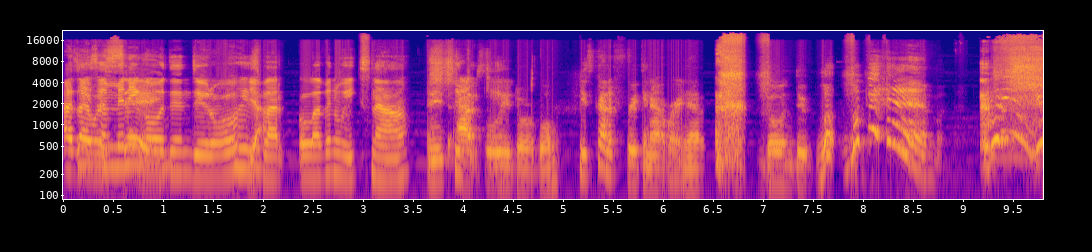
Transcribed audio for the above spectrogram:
As I He's a mini saying, golden doodle. He's Yeah. about 11 weeks now. and he's Super absolutely cute. adorable. He's kind of freaking out right now. Going through. Look! Look at him! What are you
